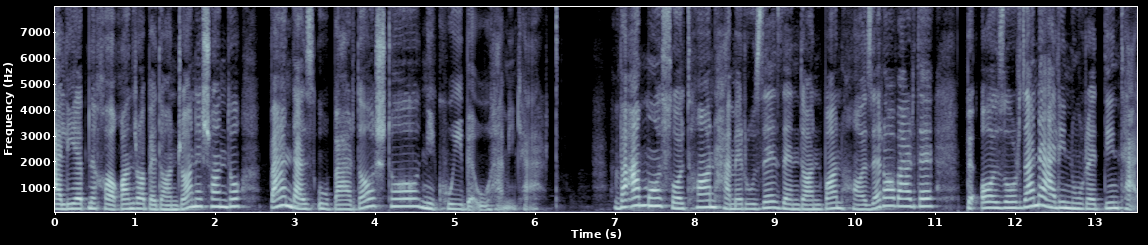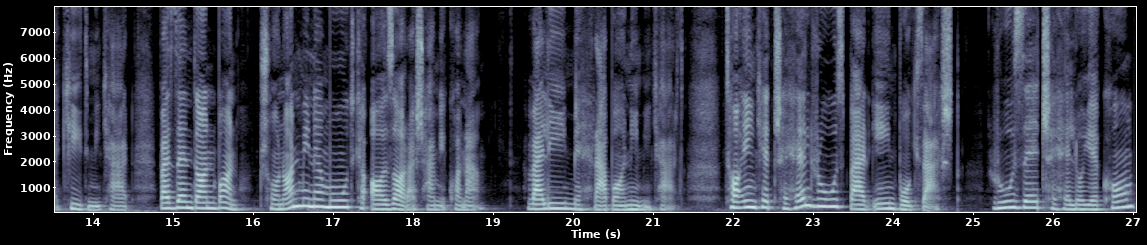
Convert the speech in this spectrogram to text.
علی ابن خاقان را به دانجا نشاند و بند از او برداشت و نیکویی به او همی کرد. و اما سلطان همه روزه زندانبان حاضر آورده به آزردن علی نوردین تأکید می کرد و زندانبان چنان می نمود که آزارش همی کنم. ولی مهربانی می کرد تا اینکه چهل روز بر این بگذشت. روز چهل و یکم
